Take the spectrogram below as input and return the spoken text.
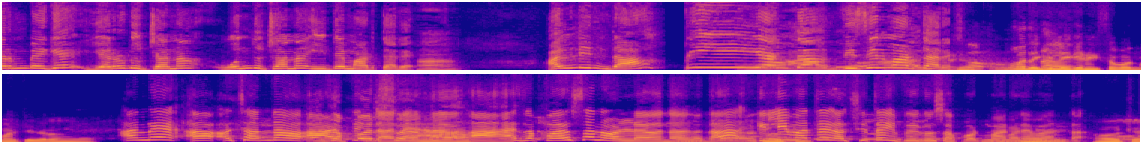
ಎರ್ಂಬೆಗೆ ಎರಡು ಜನ ಒಂದು ಜನ ಇದೆ ಮಾಡ್ತಾರೆ. ಅಲ್ಲಿಂದ ಪೀ ಅಂತ ವಿಸಿಲ್ ಮಾಡ್ತಾರೆ. ಮತ್ತೆ ಗಿಲ್ಲಿಗೆ ನಿಂಗೆ ಸಪೋರ್ಟ್ ಮಾಡ್ತಿದ್ದೀರಾ ನೀವು? ಅಂದ್ರೆ ಆ, ಆ ಚಂದ. ಆಸ್ ಅ ಪರ್ಸನ್ ಒಳ್ಳೆಯವನಂತ ಗಿಲ್ಲಿ ಮತ್ತೆ ರಕ್ಷಿತಾ ಇಬ್ಬರಿಗೂ ಸಪೋರ್ಟ್ ಮಾಡ್ತೇವೆ ಅಂತ. ಓಕೆ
